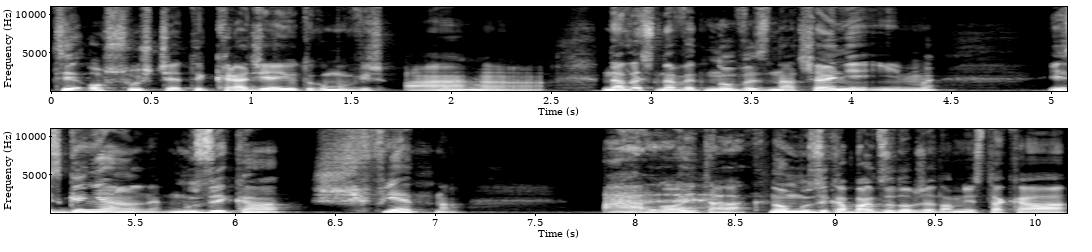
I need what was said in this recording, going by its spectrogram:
ty oszuście, ty kradzieju, tylko mówisz, a nadać nawet nowe znaczenie im, jest genialne. Muzyka świetna. Ale, Oj tak. No muzyka bardzo dobrze tam jest taka,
